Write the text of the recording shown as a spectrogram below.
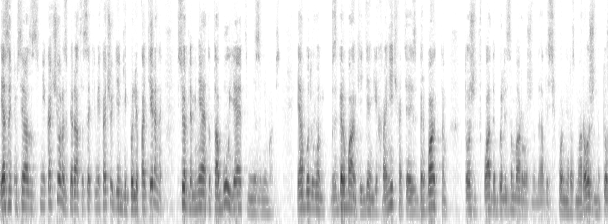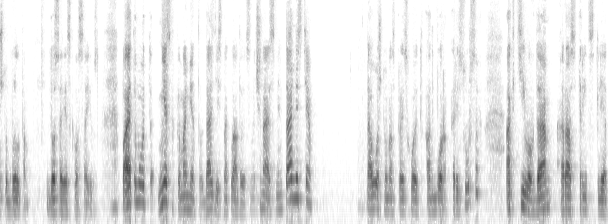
Я с этим связываться не хочу, разбираться с этим не хочу, деньги были потеряны, все для меня это табу, я этим не занимаюсь. Я буду вон в Сбербанке деньги хранить, хотя и Сбербанк там тоже вклады были заморожены, да, до сих пор не разморожены, то, что было там до Советского Союза. Поэтому вот несколько моментов да, здесь накладывается, начиная с ментальности, того, что у нас происходит отбор ресурсов, активов, да, раз в 30 лет,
